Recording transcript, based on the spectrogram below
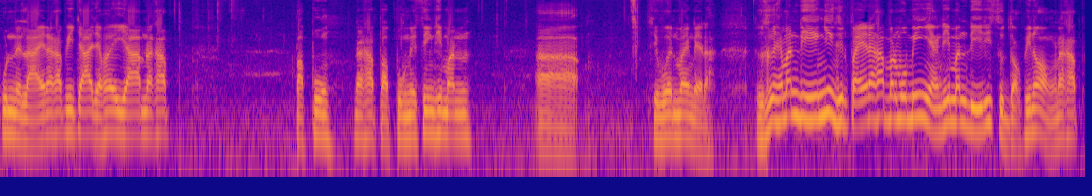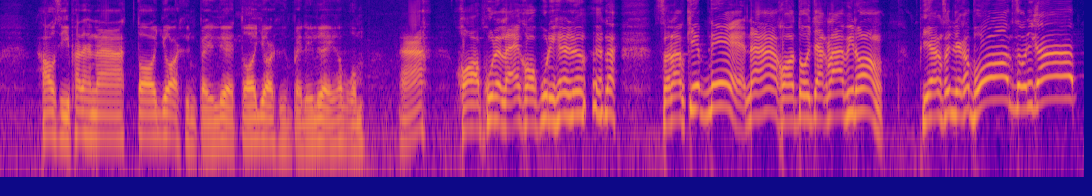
คุณหลาย ๆ นะครับ พี่จ้าจะพยายามนะครับ ปรับปรุงนะครับ ปรับปรุงในสิ่งที่มันอ่าชิเวิร์นแม่งเด็ดอะคือให้มันดียิ่งขึ้นไปนะครับ มันมีอย่างที่มันดีที่สุดดอกพี่น้องนะครับเฮาสีพัฒนาต่อยอดขึ้นไปเรื่อยต่อยอดขึ้นไปเรื่อยครับผมนะขอบคุณหลาย ๆ ขอบคุณอีกทีนึงนะสำหรับคลิปนี้นะฮะขอตัวจากลาพี่น้อง เพียงสัญญาครับผม สวัสดีครับ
